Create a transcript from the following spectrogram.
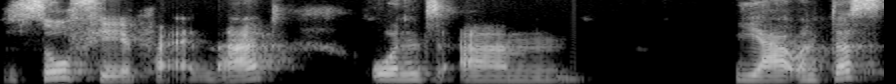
so viel verändert. Und ähm, ja, und das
